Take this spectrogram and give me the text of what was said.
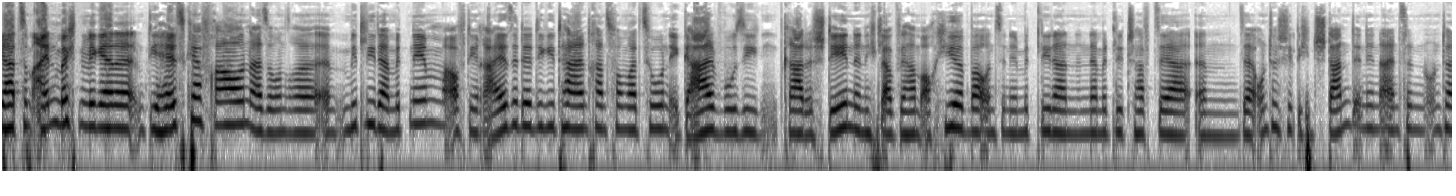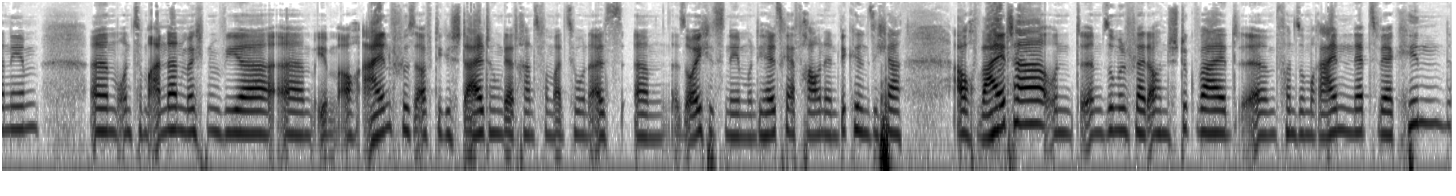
Ja, zum einen möchten wir gerne die Healthcare-Frauen, also unsere äh, Mitglieder mitnehmen auf die Reise der digitalen Transformation, egal wo sie gerade stehen. Denn ich glaube, wir haben auch hier bei uns in den Mitgliedern, in der Mitgliedschaft sehr, ähm, sehr unterschiedlichen Stand in den einzelnen Unternehmen. Ähm, und zum anderen möchten wir ähm, eben auch Einfluss auf die Gestaltung der Transformation als ähm, solches nehmen. Und die Healthcare-Frauen entwickeln sich ja auch weiter und ähm, somit vielleicht auch ein Stück weit ähm, von so einem reinen Netzwerk hin,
